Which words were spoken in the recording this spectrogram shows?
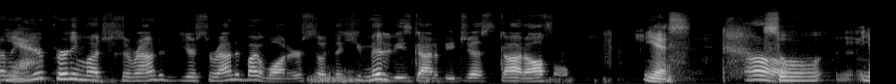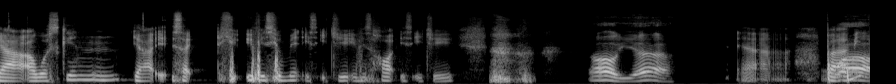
I mean, Yeah. you're pretty much surrounded. You're surrounded by water, so the humidity's got to be just god awful. Yes. Oh, So yeah, our skin yeah, it's like if it's humid it's itchy, if it's hot it's itchy. oh yeah. Yeah. But I mean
